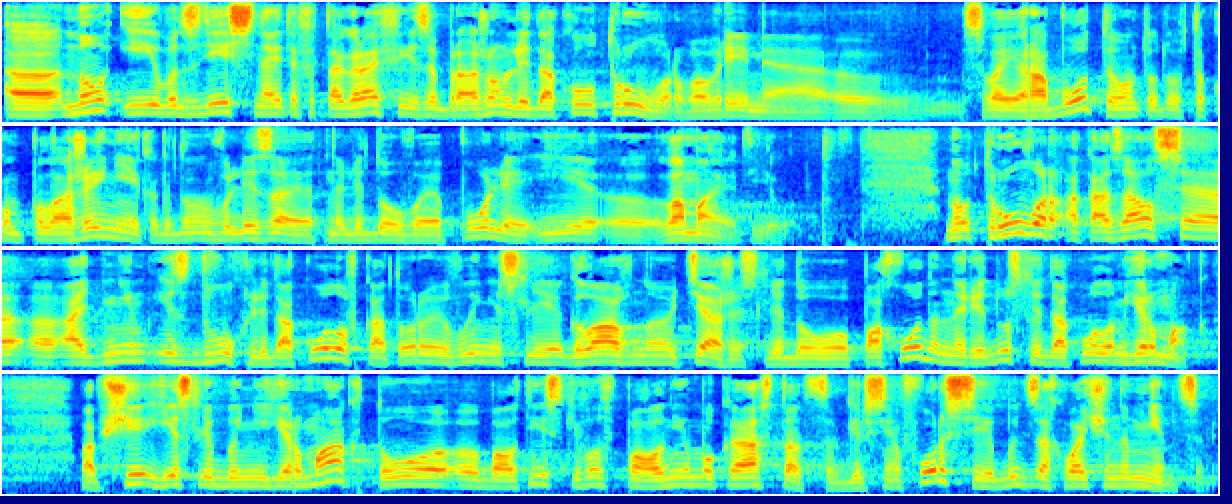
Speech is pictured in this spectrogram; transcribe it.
Э, ну и вот здесь на этой фотографии изображен ледокол Трувор во время э, своей работы. Он тут в таком положении, когда он вылезает на ледовое поле и э, ломает его. Но Трувор оказался одним из двух ледоколов, которые вынесли главную тяжесть ледового похода наряду с ледоколом Ермак. Вообще, если бы не Ермак, то Балтийский флот вполне мог и остаться в Гельсинфорсе и быть захваченным немцами.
